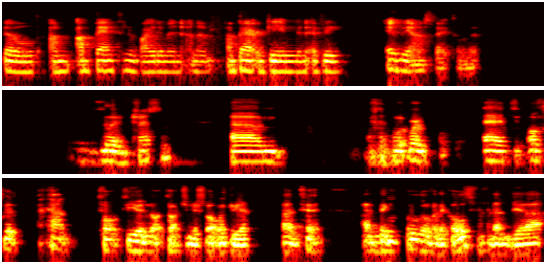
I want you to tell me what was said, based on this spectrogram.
build a, a better environment and a, a, better game in every every aspect of it. It's really interesting. Um, we're, uh, I can't talk to you and not touch on your Scotland career. I'd, I'd be pulled over the coals if I didn't do that.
